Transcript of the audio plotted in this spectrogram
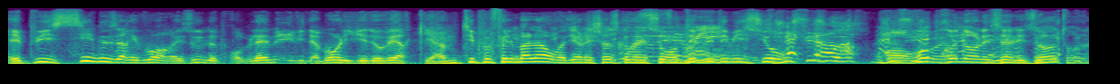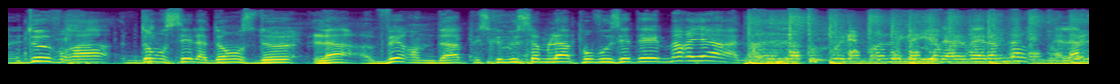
Et puis, si nous arrivons à résoudre le problème, évidemment, Olivier Dauvert, qui a un petit peu fait le malin, on va dire les choses comme elles sont en début d'émission, Je suis joueur. Je en reprenant les uns les autres, devra danser la danse de la véranda, puisque nous sommes là pour vous aider. Marianne La de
